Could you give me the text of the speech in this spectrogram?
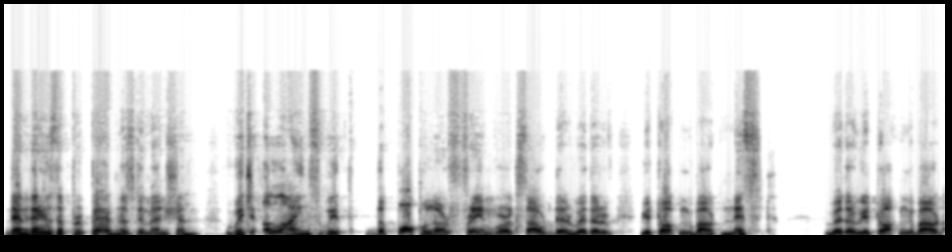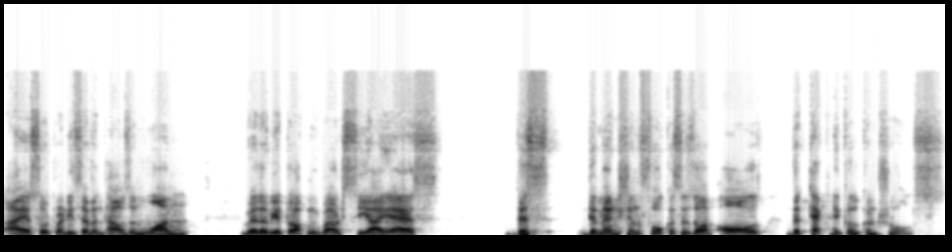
Then there is the preparedness dimension, which aligns with the popular frameworks out there, whether we're talking about NIST, whether we're talking about ISO 27001, whether we're talking about CIS. This dimension focuses on all the technical controls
